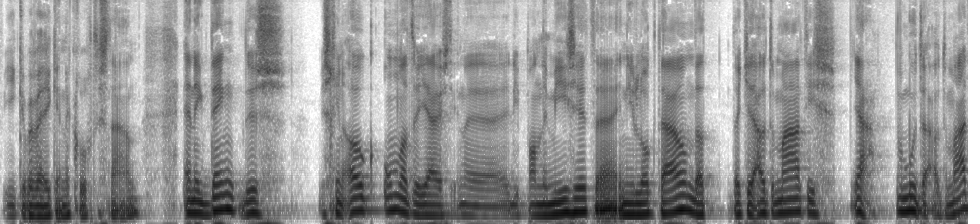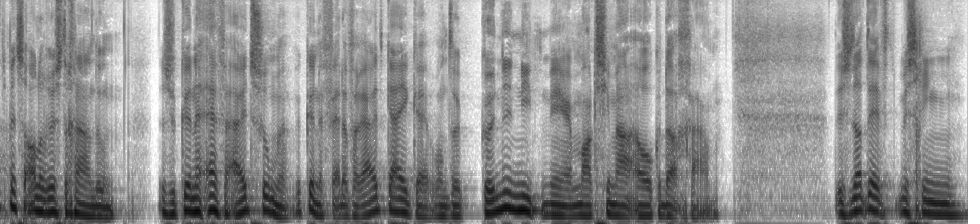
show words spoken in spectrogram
vier keer per week in de kroeg te staan. En ik denk dus misschien ook omdat we juist in eh, die pandemie zitten, in die lockdown, dat, dat je automatisch, ja, we moeten automatisch met z'n allen rustig gaan doen. Dus we kunnen even uitzoomen. We kunnen verder vooruit kijken. Want we kunnen niet meer maximaal elke dag gaan. Dus dat heeft misschien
